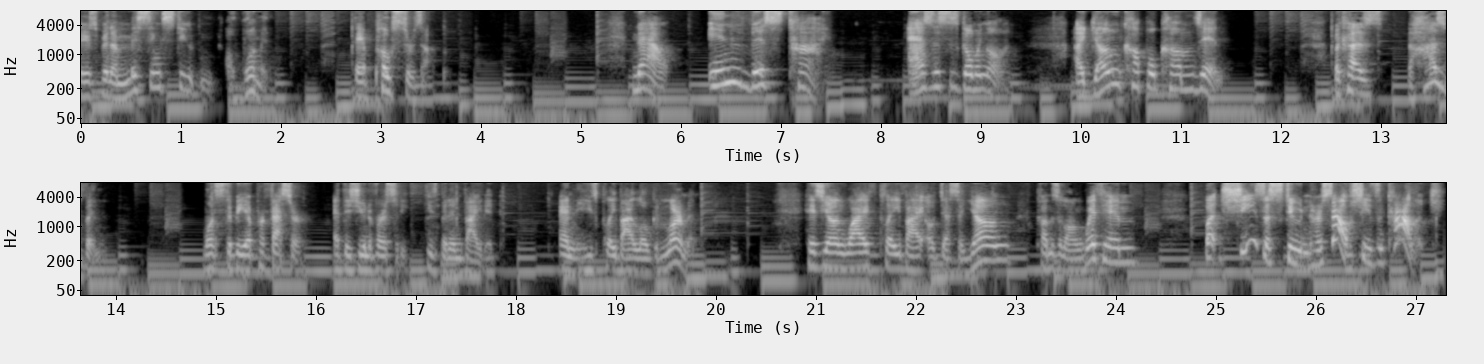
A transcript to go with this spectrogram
there's been a missing student, a woman. They have posters up. Now, in this time, as this is going on, a young couple comes in because the husband wants to be a professor at this university. He's been invited, and he's played by Logan Lerman. His young wife, played by Odessa Young, comes along with him, but she's a student herself. She's in college.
